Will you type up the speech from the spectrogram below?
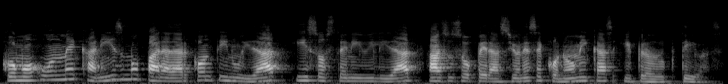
como un mecanismo para dar continuidad y sostenibilidad a sus operaciones económicas y productivas.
